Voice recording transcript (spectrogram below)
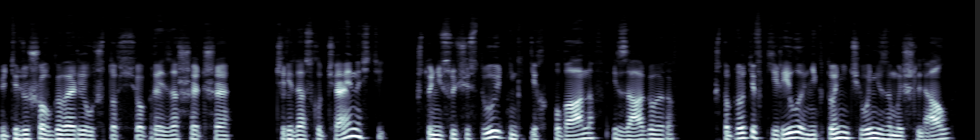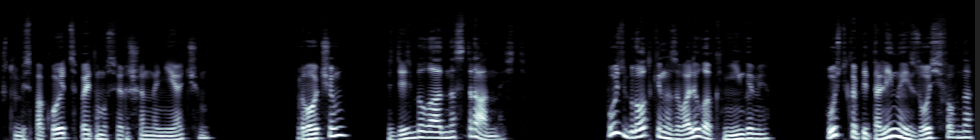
Ведь Илюшов говорил, что все произошедшее — череда случайностей, что не существует никаких планов и заговоров, что против Кирилла никто ничего не замышлял, что беспокоиться поэтому совершенно не о чем. Впрочем, здесь была одна странность. Пусть Бродкина завалила книгами, пусть Капиталина Изосифовна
